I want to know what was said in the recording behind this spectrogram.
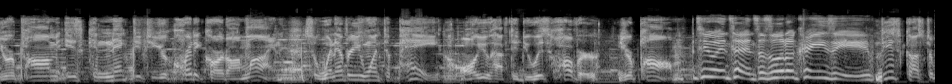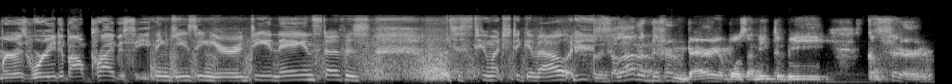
Your palm is connected to your credit card online, so whenever you want to pay, all you have to do is hover your palm. Too intense. It's a little crazy. This customer is worried about privacy. I think using your DNA and stuff is just too much to give out. There's a lot of different variables that need to be considered.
